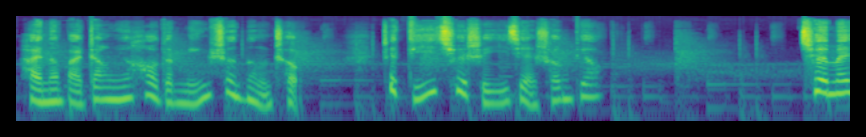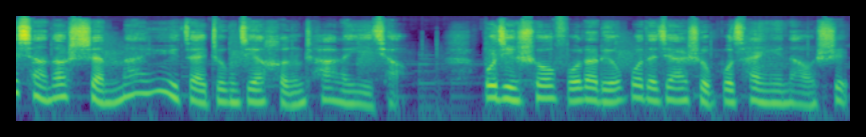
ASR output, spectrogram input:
还能把张云浩的名声弄臭，这的确是一箭双雕。却没想到沈曼玉在中间横插了一脚。不仅说服了刘波的家属不参与闹事，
